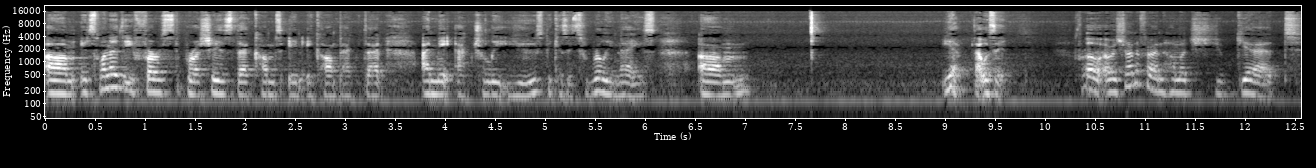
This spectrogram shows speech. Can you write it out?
Um, it's one of the first brushes that comes in a compact that I may actually use because it's really nice. Um, yeah, that was it. Oh, I was trying to find how much you get,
